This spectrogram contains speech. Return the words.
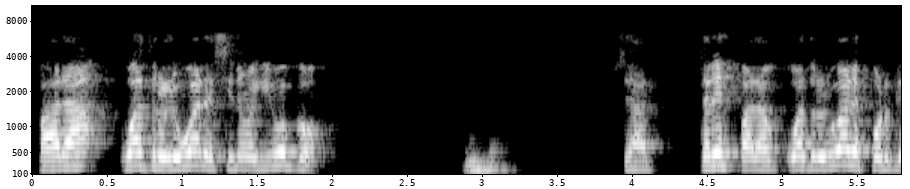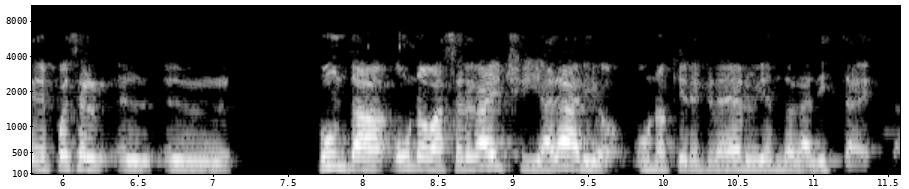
para cuatro lugares, si no me equivoco. O sea, tres para cuatro lugares, porque después el, punta uno va a ser Gaichi y Alario, uno quiere creer viendo la lista esta.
